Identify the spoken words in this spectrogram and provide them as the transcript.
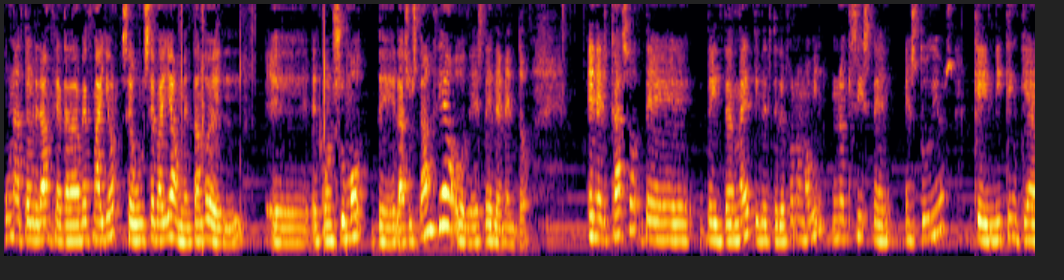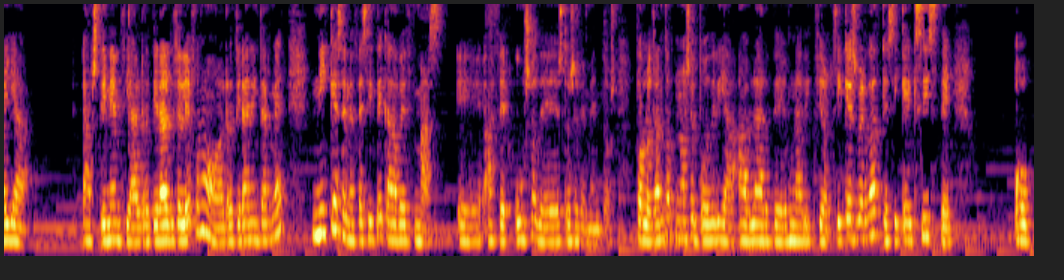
una tolerancia cada vez mayor según se vaya aumentando el, eh, el, consumo de la sustancia o de este elemento. En el caso de Internet y del teléfono móvil no existen estudios que indiquen que haya abstinencia al retirar el teléfono o al retirar Internet, ni que se necesite cada vez más eh, hacer uso de estos elementos. Por lo tanto, no se podría hablar de una adicción. Sí que es verdad que sí que existe o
